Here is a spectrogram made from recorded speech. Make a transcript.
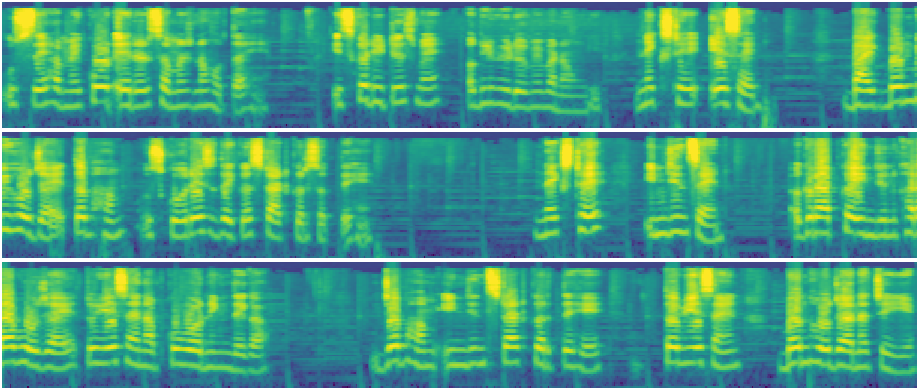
उससे हमें कोड एरर समझना होता है। इसका डिटेल्स मैं अगली वीडियो में बनाऊँगी। नेक्स्ट है ए साइन बाइक बंद भी हो जाए, तब हम उसको रेस देकर स्टार्ट कर सकते हैं। नेक्स्ट है इंजन साइन अगर आपका इंजन खराब हो जाए तो ये साइन आपको वार्निंग देगा। जब हम इंजन स्टार्ट करते हैं, तब ये साइन बंद हो जाना चाहिए।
